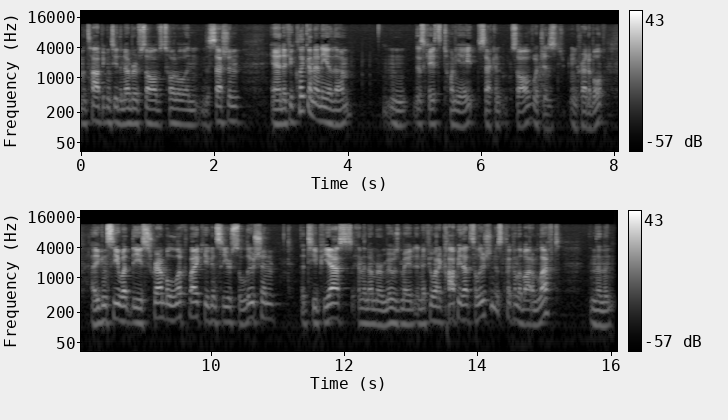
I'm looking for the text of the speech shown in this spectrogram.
On the top, you can see the number of solves total in the session. And if you click on any of them, in this case, 28 second solve, which is incredible, uh, you can see what the scramble looked like. You can see your solution, the TPS, and the number of moves made. And if you want to copy that solution, just click on the bottom left, and then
